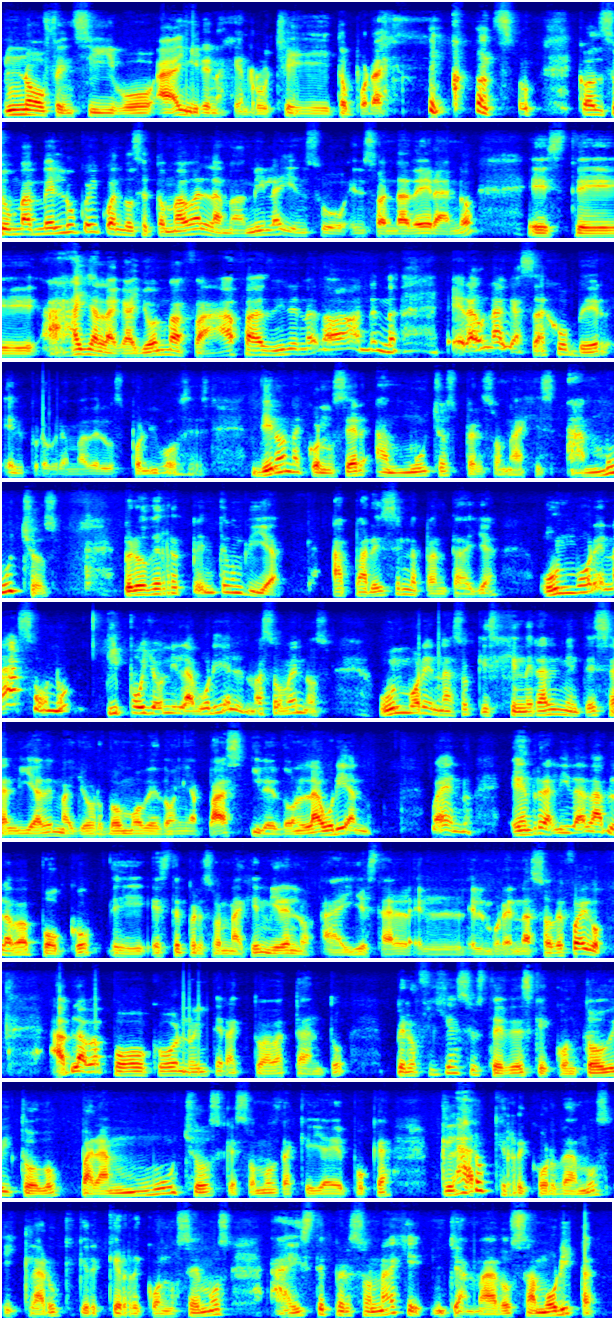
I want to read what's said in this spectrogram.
no ofensivo. Ay, miren a Genruchito por ahí con su, con su mameluco y cuando se tomaba la mamila y en su, en su andadera, ¿no? Este, ay, a la gallón mafafas, miren, no, no, no. Era un agasajo ver el programa de los polivoces. Dieron a conocer a muchos personajes, a muchos, pero de repente un día aparece en la pantalla un morenazo, ¿no? Tipo Johnny Laboriel, más o menos. Un morenazo que generalmente salía de mayordomo de Doña Paz y de Don Laureano. Bueno, en realidad hablaba poco eh, este personaje, mírenlo, ahí está el, el morenazo de fuego. Hablaba poco, no interactuaba tanto, pero fíjense ustedes que con todo y todo, para muchos que somos de aquella época, claro que recordamos y claro que, que reconocemos a este personaje llamado Zamorita.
